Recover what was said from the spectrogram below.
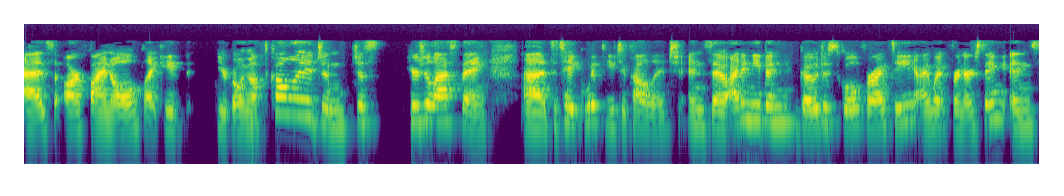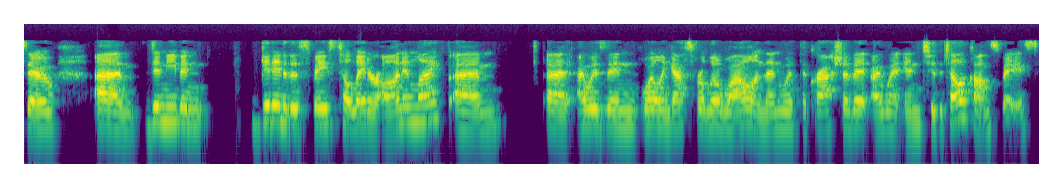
as our final like hey you're going off to college and just here's your last thing uh, to take with you to college and so I didn't even go to school for IT I went for nursing and so um, didn't even get into this space till later on in life um, uh, I was in oil and gas for a little while, and then with the crash of it, I went into the telecom space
